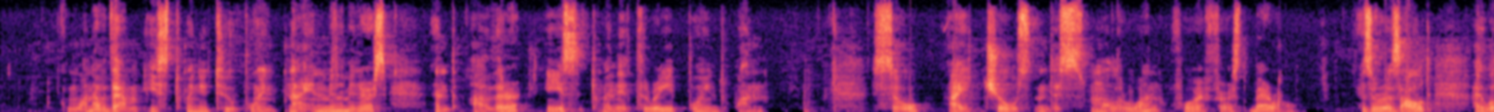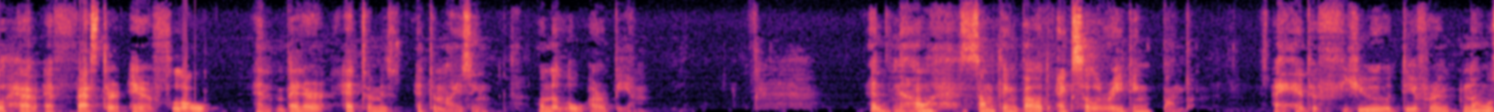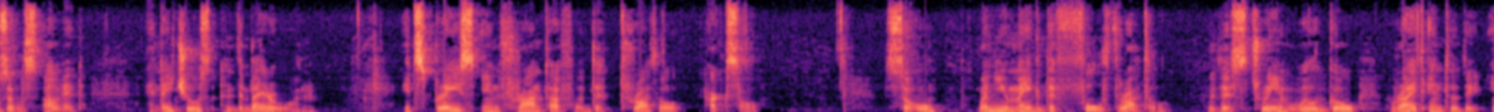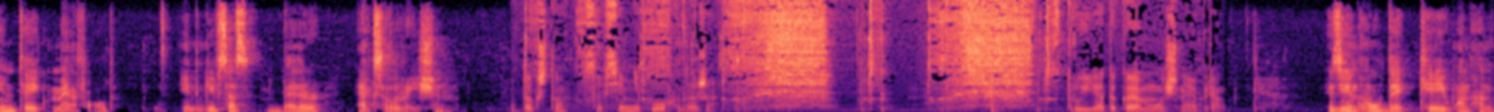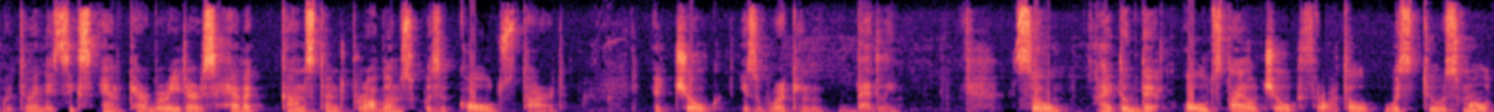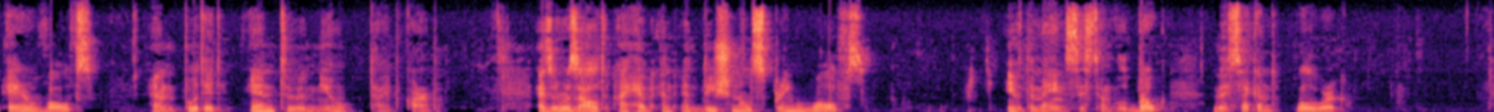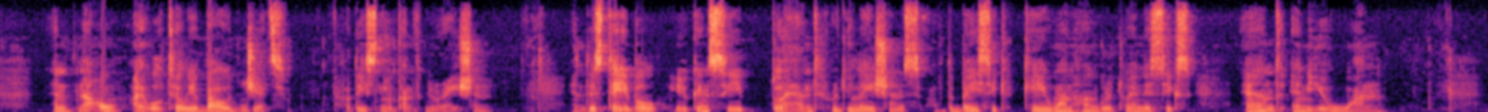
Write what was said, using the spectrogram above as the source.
One of them is 22.9 millimeters and other is 23.1. So I chose the smaller one for a first barrel. As a result, I will have a faster airflow and better atomizing on a low RPM. And now, something about accelerating pump. I had a few different nozzles of it, and I chose the better one. It sprays in front of the throttle axle. So when you make the full throttle, the stream will go right into the intake manifold. It gives us better acceleration. Так что совсем неплохо даже. Струя такая мощная прям. As you know, the K126N carburetors have a constant problems with a cold start. A choke is working badly. So I took the old style choke throttle with two small air valves and put it into a new type carb. As a result, I have an additional spring valves. if the main system will broke, the second will work. And now I will tell you about jets for this new configuration. In this table you can see planned regulations of the basic K126 and a new one.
